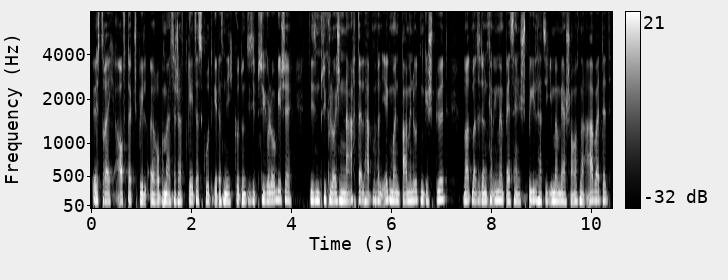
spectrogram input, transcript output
Österreich Auftaktspiel, Europameisterschaft, geht das gut, geht das nicht gut. Und diese psychologische, diesen psychologischen Nachteil hat man dann irgendwo ein paar Minuten gespürt. Nordmazedonien kam immer besser ins Spiel, hat sich immer mehr Chancen erarbeitet.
